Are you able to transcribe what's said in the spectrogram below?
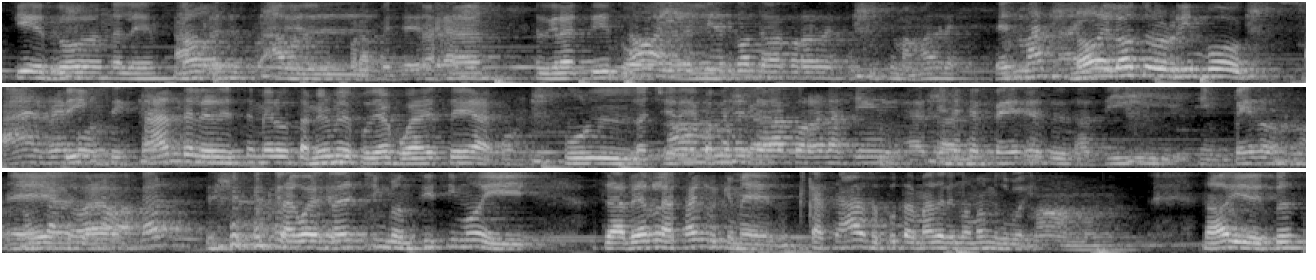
CSGO, ándale. Ah, pero ese es- ah, bueno, ese es para PC, es gratis. Es gratis. No, ahí el CSGO te va a correr de putísima madre. Es más, ahí- No, el otro, Rainbow. Ah, el Rainbow Six Siege. Ándale, ese mero. También me podía jugar ese a- con full HD. No, mames, 4K. ese te va a correr así en, a 100 Ah, FPS, es- así sin pedos. ¿no? Eh, Nunca se sea, van a bajar. O sea, güey, está chingoncísimo y. O sea, ver la sangre que me casi ah, su puta madre, no mames, güey. No, no. No, y después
